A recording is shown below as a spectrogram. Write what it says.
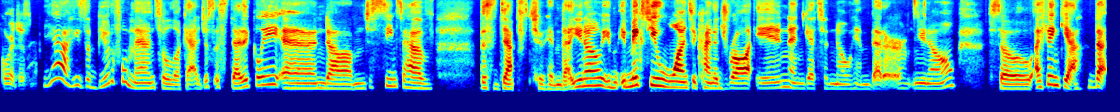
gorgeous. Man. yeah he's a beautiful man to look at just aesthetically and um just seems to have this depth to him that you know it, it makes you want to kind of draw in and get to know him better you know so i think yeah that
